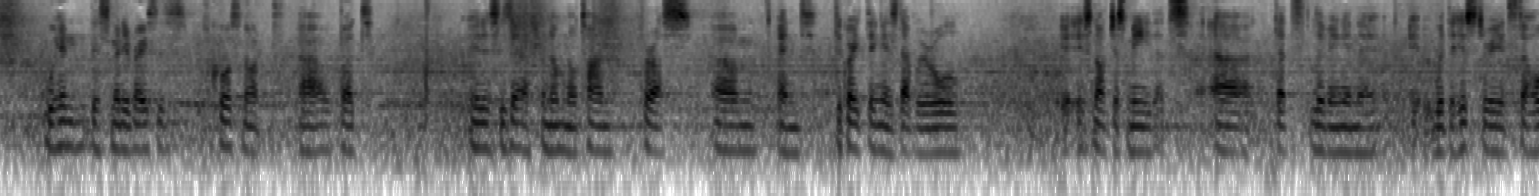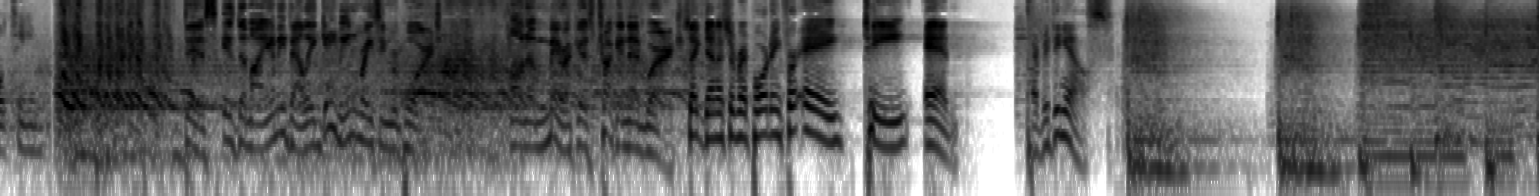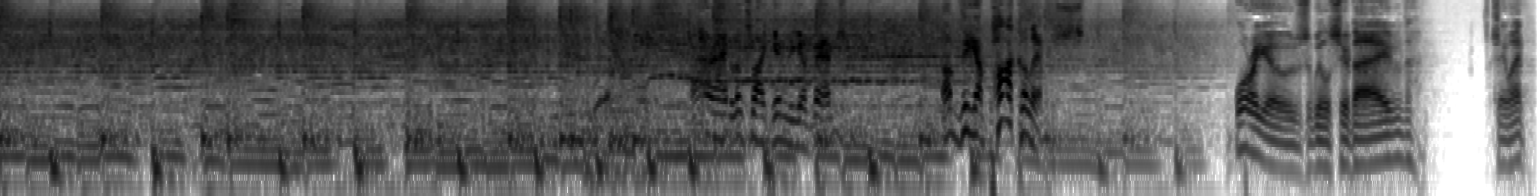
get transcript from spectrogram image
win this many races? Of course not. Uh, but this is a phenomenal time for us. Um, and the great thing is that we're all. It's not just me that's uh, that's living in the with the history. It's the whole team. This is the Miami Valley Gaming Racing Report on America's Trucking Network. Seg Dennison reporting for ATN everything else. All right, looks like in the event of the apocalypse, Oreos will survive. Say what?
